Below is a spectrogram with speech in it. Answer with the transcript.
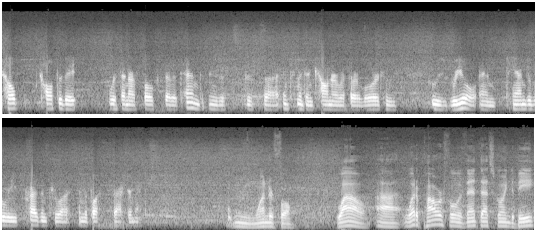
help cultivate within our folks that attend this, this uh, intimate encounter with our Lord who's who's real and tangibly present to us in the Blessed Sacrament. Mm, wonderful. Wow. Uh, what a powerful event that's going to be.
